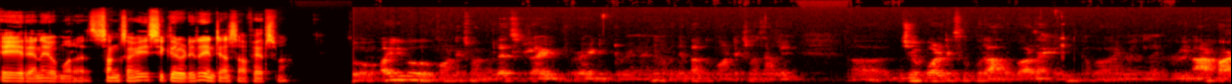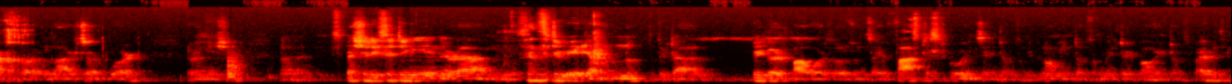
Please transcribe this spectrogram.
यही एरिया नै हो म सँगसँगै सिक्युरिटी र इन्टरनेसनल अफेयर्समा अहिलेको कन्टेक्समा let's drive right into an होइन? अब नेपालको कन्टेक्समा चाहिँ हामीले जियो पोलिटिक्सको कुराहरू गर्दाखेरि अब I mean like we are part of a larger world एउटा नेसन स्पेसली सिटिङ इन एउटा सेन्सिटिभ एरिया भनौँ न दुइटा बिगर पावर्सहरू जुन चाहिँ फास्टेस्ट ग्रोइङ छ in terms of economy in terms of military power in terms of everything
